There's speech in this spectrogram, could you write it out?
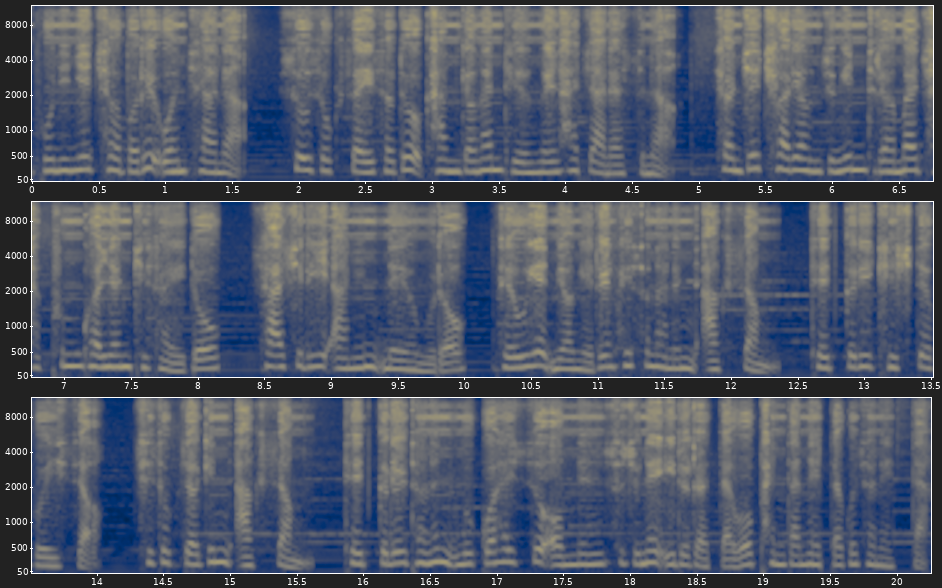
본인이 처벌을 원치 않아 소속사에서도 강경한 대응을 하지 않았으나 현재 촬영 중인 드라마 작품 관련 기사에도 사실이 아닌 내용으로 배우의 명예를 훼손하는 악성 댓글이 게시되고 있어 지속적인 악성 댓글을 더는 묵과할 수 없는 수준에 이르렀다고 판단했다고 전했다.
